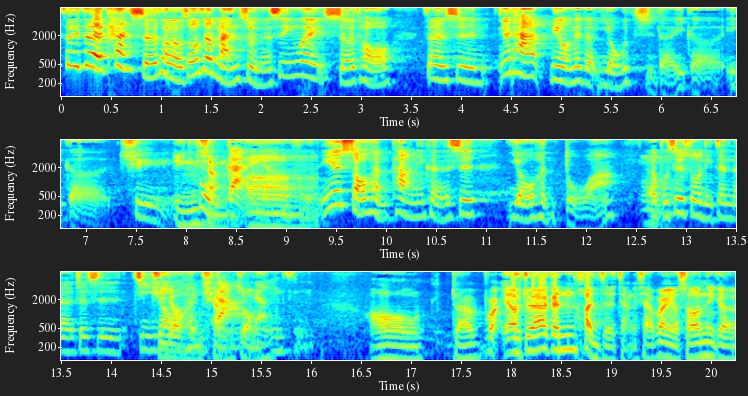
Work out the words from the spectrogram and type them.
所以这个看舌头有时候这蛮准的，是因为舌头。真的是，因为它没有那个油脂的一个一个去覆盖这样子。因为手很胖，你可能是油很多啊，嗯、而不是说你真的就是肌肉很大这样子。哦，对啊，不然要觉得要跟患者讲一下，不然有时候那个，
